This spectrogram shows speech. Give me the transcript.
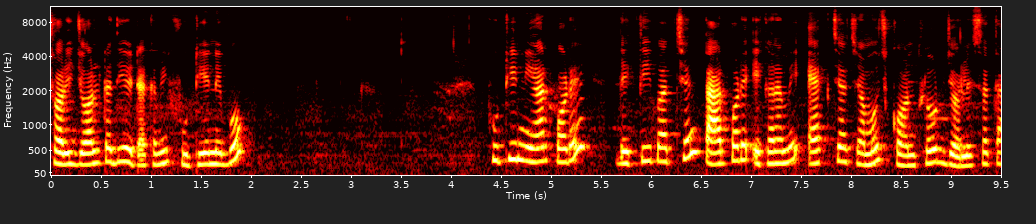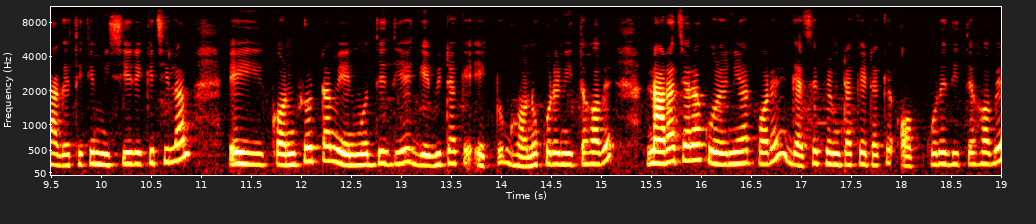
সরি জলটা দিয়ে এটাকে আমি ফুটিয়ে নেব। ফুটিয়ে নেওয়ার পরে দেখতেই পাচ্ছেন, তারপরে এখানে আমি এক চা চামচ কর্নফ্লোর জলের সাথে আগে থেকে মিশিয়ে রেখেছিলাম। এই কর্নফ্লোরটা আমি এর মধ্যে দিয়ে গ্রেভিটাকে একটু ঘন করে নিতে হবে। নাড়াচাড়া করে নেওয়ার পরে গ্যাসের ফ্লেমটাকে এটাকে অফ করে দিতে হবে।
